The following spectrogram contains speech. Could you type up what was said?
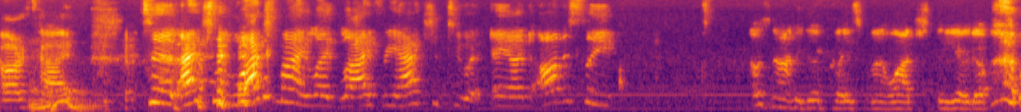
archive to actually watch my like live reaction to it, and honestly, I was not in a good place when I watched the year ago.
